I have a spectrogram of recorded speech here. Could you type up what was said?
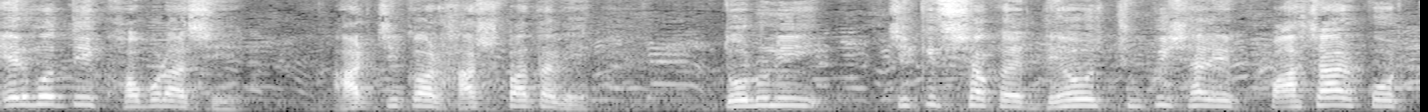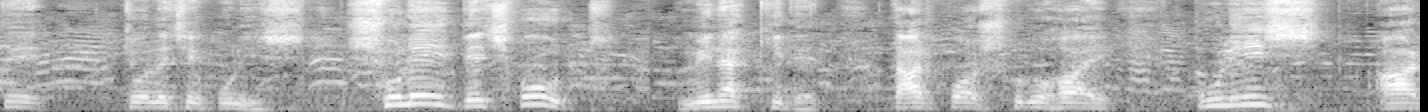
এর মধ্যেই খবর আসে আর্যিকর হাসপাতালে তরুণী চিকিৎসকের দেহ চুপিসারে পাচার করতে চলেছে পুলিশ। শুনেই দেছুট মীনাক্ষীদের। তারপর শুরু হয় পুলিশ আর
